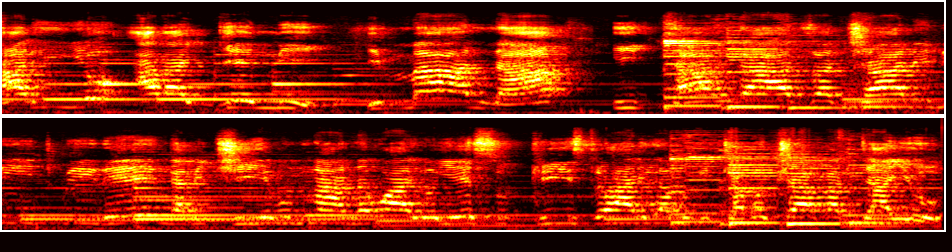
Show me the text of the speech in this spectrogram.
Hariyo abageni. Imana itangaza cyane n'ijwi rirenga biciye mu mwana wayo yesu kirisito hariya mu gitabo cya matayo.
